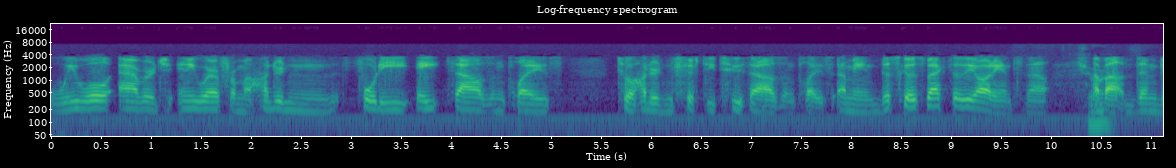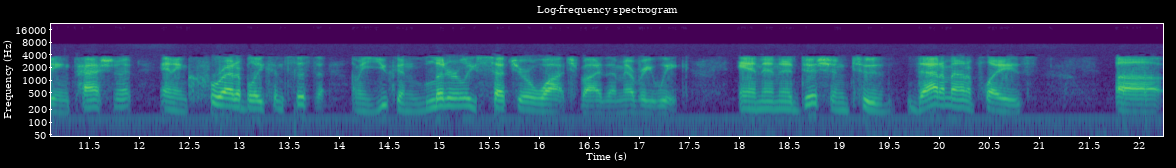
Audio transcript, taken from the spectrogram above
We will average anywhere from 148,000 plays to 152,000 plays. I mean, this goes back to the audience now Sure. about them being passionate and incredibly consistent. I mean, you can literally set your watch by them every week. And in addition to that amount of plays uh,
